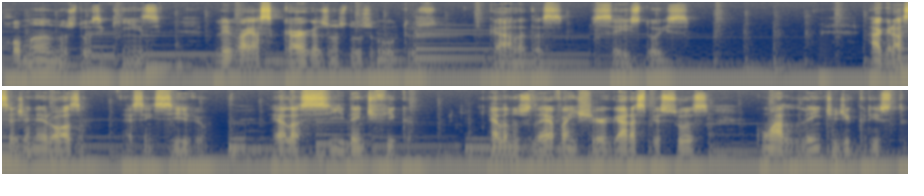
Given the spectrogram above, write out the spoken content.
Romanos 12,15. Levai as cargas uns dos outros. Gálatas 6,2. A graça é generosa, é sensível, ela se identifica ela nos leva a enxergar as pessoas com a lente de Cristo.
